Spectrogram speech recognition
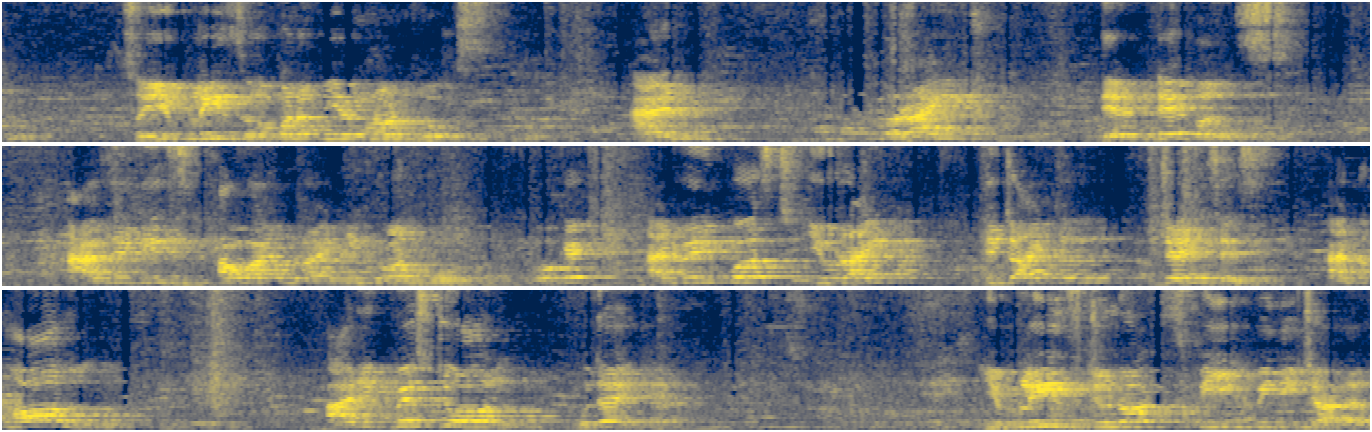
Hmm? So you please open up your notebooks and write their tables as it is how I am writing on board. Okay. At very first you write the title tenses and all. I request to all Uday. You please do not speak with each other.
